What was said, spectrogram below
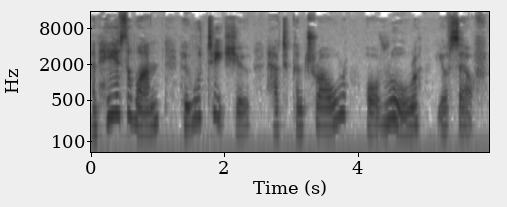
and He is the one who will teach you how to control or rule yourself.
